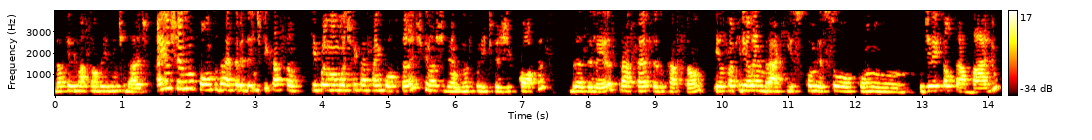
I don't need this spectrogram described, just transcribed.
da afirmação da identidade. Aí eu chego no ponto da heteroidentificação, que foi uma modificação importante que nós tivemos nas políticas de cotas, brasileiras para acesso à educação. Eu só queria lembrar que isso começou com o direito ao trabalho,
